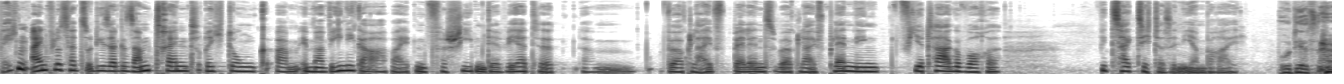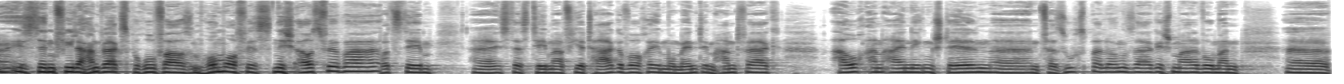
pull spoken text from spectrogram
Welchen Einfluss hat so dieser Gesamttrend Richtung ähm, immer weniger Arbeiten, Verschieben der Werte, ähm, Work-Life-Balance, Work-Life-Planning, Vier-Tage-Woche. Wie zeigt sich das in Ihrem Bereich? Gut, jetzt sind viele Handwerksberufe aus dem Homeoffice nicht ausführbar. Trotzdem äh, ist das Thema Vier-Tage-Woche im Moment im Handwerk auch an einigen Stellen äh, ein Versuchsballon, sage ich mal, wo man äh,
